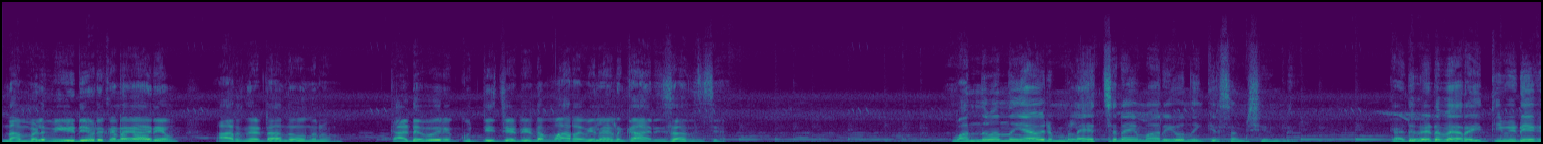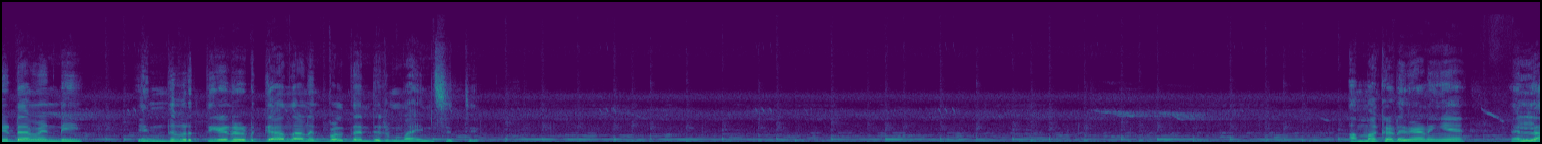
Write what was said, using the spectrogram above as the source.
നമ്മൾ വീഡിയോ എടുക്കണ കാര്യം അറിഞ്ഞിട്ടാന്ന് തോന്നുന്നു. കടുവ ഒരു കുറ്റിച്ചെടിയുടെ മറവിലാണ് കാര്യം സാധിച്ചത്. വന്ന് വന്ന് ഞാൻ ഒരു മ്ലേച്ഛനായി മാറിയോ എന്ന് എനിക്കൊരു സംശയമുണ്ട്. കടുവയുടെ വെറൈറ്റി വീഡിയോ കിട്ടാൻ വേണ്ടി എന്ത് വൃത്തികേട് എടുക്കാന്നാണ് ഇപ്പോഴത്തെ എന്റെ ഒരു മൈൻഡ് സെറ്റ് അമ്മക്കടുവയാണെങ്കിൽ എല്ലാ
